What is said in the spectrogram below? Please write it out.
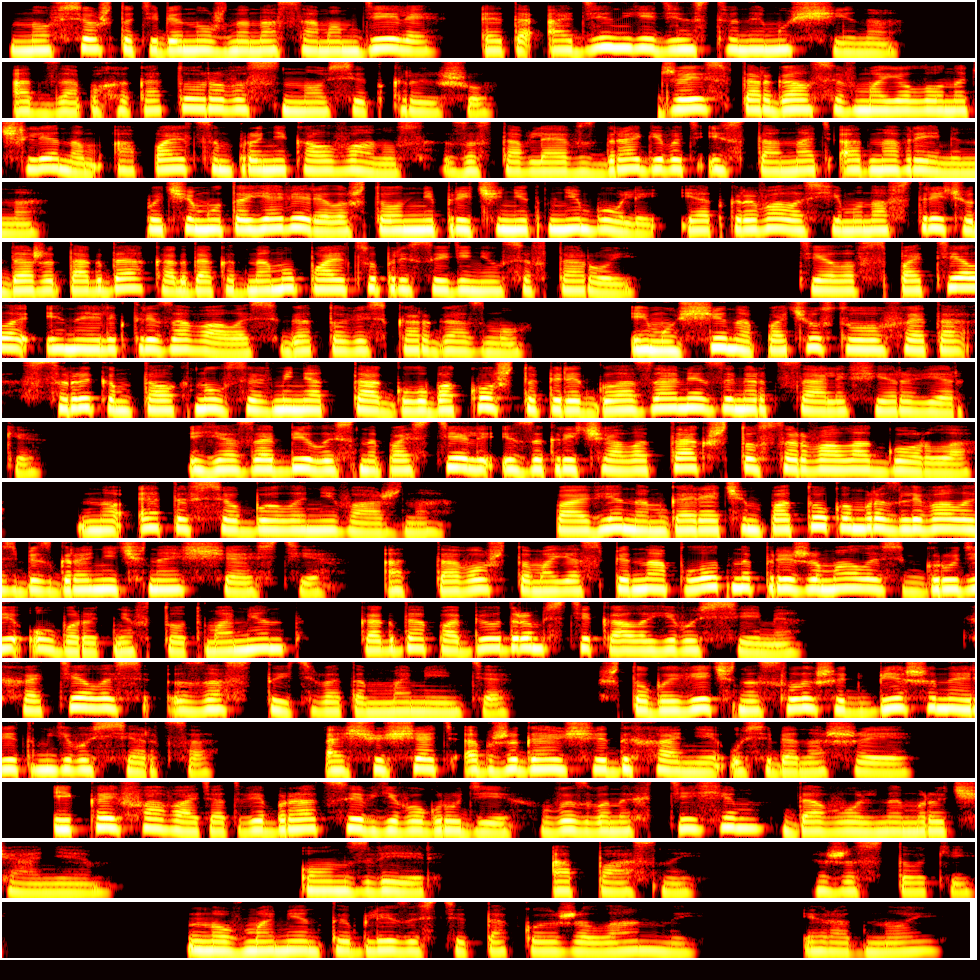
Но все, что тебе нужно на самом деле, это один единственный мужчина, от запаха которого сносит крышу. Джейс вторгался в моё лоно членом, а пальцем проникал в анус, заставляя вздрагивать и стонать одновременно. Почему-то я верила, что он не причинит мне боли, и открывалась ему навстречу даже тогда, когда к одному пальцу присоединился второй. Тело вспотело и наэлектризовалось, готовясь к оргазму. И мужчина, почувствовав это, с рыком толкнулся в меня так глубоко, что перед глазами замерцали фейерверки. Я забилась на постели и закричала так, что сорвала горло. Но это все было неважно. По венам горячим потоком разливалось безграничное счастье от того, что моя спина плотно прижималась к груди оборотня в тот момент, когда по бедрам стекало его семя. Хотелось застыть в этом моменте, чтобы вечно слышать бешеный ритм его сердца, ощущать обжигающее дыхание у себя на шее и кайфовать от вибраций в его груди, вызванных тихим, довольным рычанием. Он зверь, опасный, жестокий, но в моменты близости такой желанный и родной.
